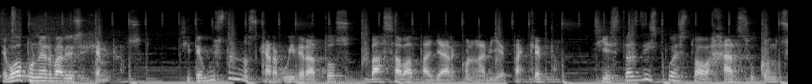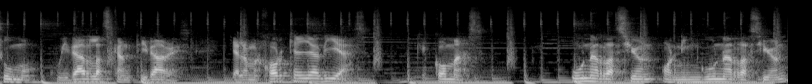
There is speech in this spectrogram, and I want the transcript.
Te voy a poner varios ejemplos. Si te gustan los carbohidratos, vas a batallar con la dieta keto. Si estás dispuesto a bajar su consumo, cuidar las cantidades y a lo mejor que haya días que comas una ración o ninguna ración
